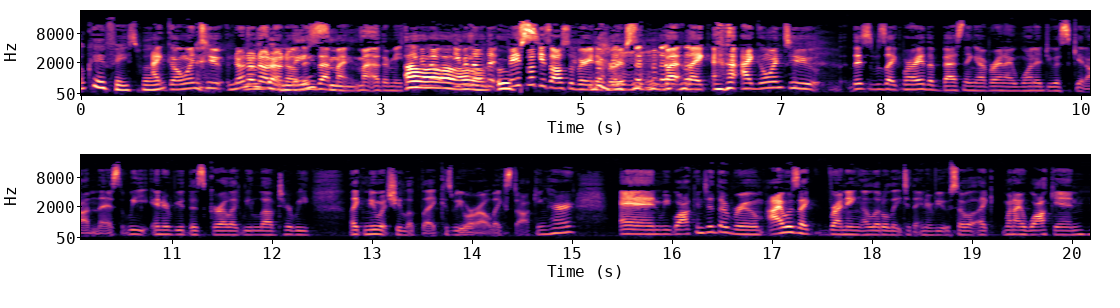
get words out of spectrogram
Okay, Facebook. I go into no no no no no. This is at my, my other Macy's. Oh, even though oh, even oh, though the. Facebook is also very diverse, but like I go into this was like probably the best thing ever, and I want to do a skit on this. We interviewed this girl, like we loved her, we like knew what she looked like because we were all like stalking her, and we walk into the room. I was like running a little late to the interview, so like when I walk in.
